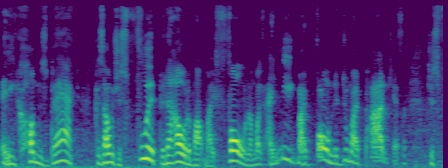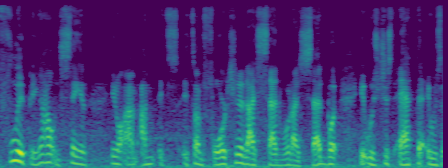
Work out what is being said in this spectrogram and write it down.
and he comes back because I was just flipping out about my phone. I'm like, I need my phone to do my podcast. Just flipping out and saying, you know, I'm, I'm it's it's unfortunate I said what I said, but it was just at that it was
